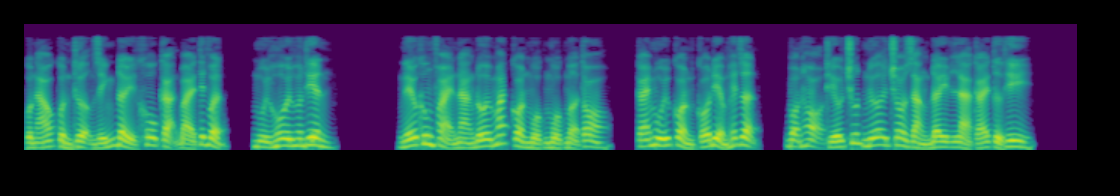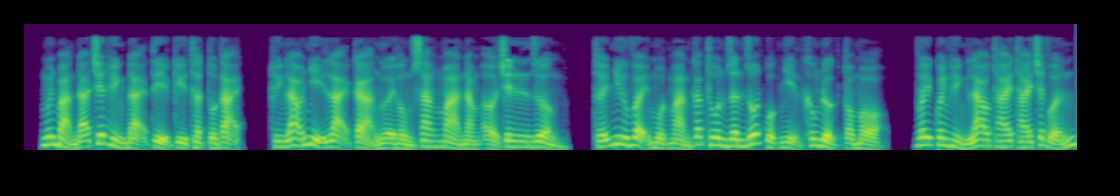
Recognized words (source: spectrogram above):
quần áo quần thượng dính đầy khô cạn bài tiết vật, mùi hôi hơn thiên. Nếu không phải nàng đôi mắt còn một một mở to, cái mũi còn có điểm hết giận, bọn họ thiếu chút nữa cho rằng đây là cái tử thi. Nguyên bản đã chết hình đại tỷ kỳ thật tồn tại, hình lão nhị lại cả người hồng sang mà nằm ở trên giường, thấy như vậy một màn các thôn dân rốt cuộc nhịn không được tò mò, vây quanh hình lao thái thái chất vấn.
